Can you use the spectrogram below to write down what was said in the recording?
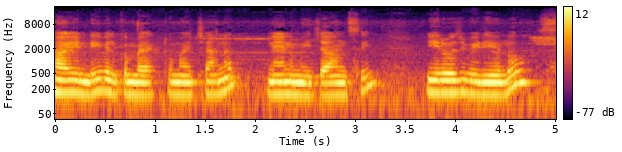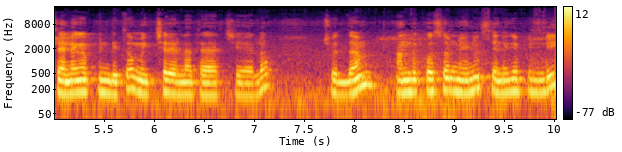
హాయ్ అండి welcome back to my channel. నేను మీ ఝాన్సీ. ఈరోజు వీడియోలో శనగపిండితో మిక్చర్ ఎలా తయారు చేయాలో చూద్దాం. అందుకోసం నేను శనగపిండి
